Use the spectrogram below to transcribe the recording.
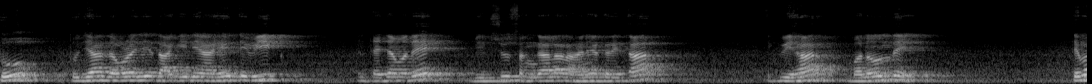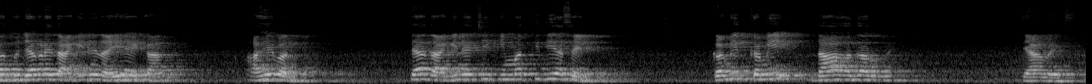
तू तुझ्याजवळ जे दागिने आहे ते विक. आणि त्याच्यामध्ये भिक्षू संघाला राहण्याकरिता एक विहार बनवून दे. तेव्हा तुझ्याकडे दागिने नाही आहे का? आहे बनते त्या दागिन्याची किंमत किती असेल? कमीत कमी दहा हजार रुपये. त्यावेळेस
